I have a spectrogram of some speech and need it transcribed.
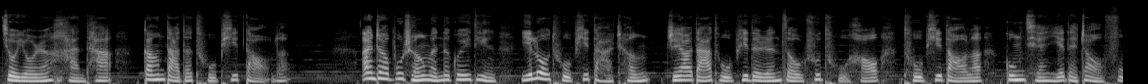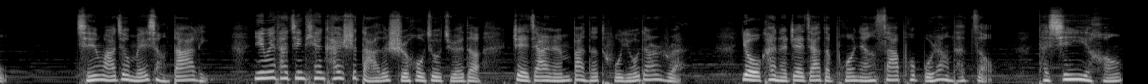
就有人喊他。刚打的土坯倒了，按照不成文的规定，一摞土坯打成，只要打土坯的人走出土豪，土坯倒了，工钱也得照付。秦娃就没想搭理，因为他今天开始打的时候就觉得这家人办的土有点软，又看着这家的婆娘撒泼不让他走，他心一横，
